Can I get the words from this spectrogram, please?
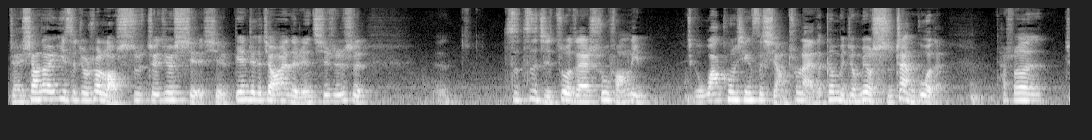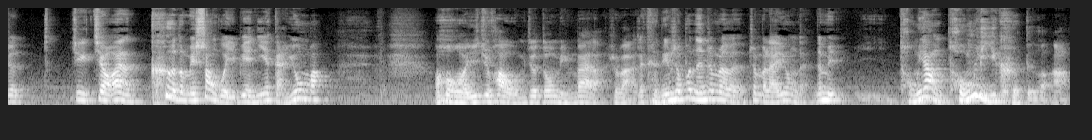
这相当于意思就是说，老师这就写写编这个教案的人其实是，呃，自自己坐在书房里，这个挖空心思想出来的，根本就没有实战过的。他说，就这教案课都没上过一遍，你也敢用吗？哦，一句话我们就都明白了，是吧？这肯定是不能这么这么来用的。那么，同样同理可得啊。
